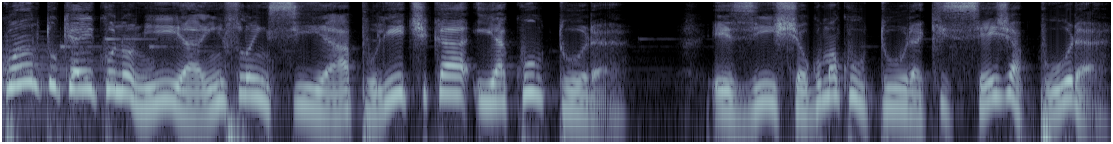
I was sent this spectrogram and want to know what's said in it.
Quanto que a economia influencia a política e a cultura? Existe alguma cultura que seja pura?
